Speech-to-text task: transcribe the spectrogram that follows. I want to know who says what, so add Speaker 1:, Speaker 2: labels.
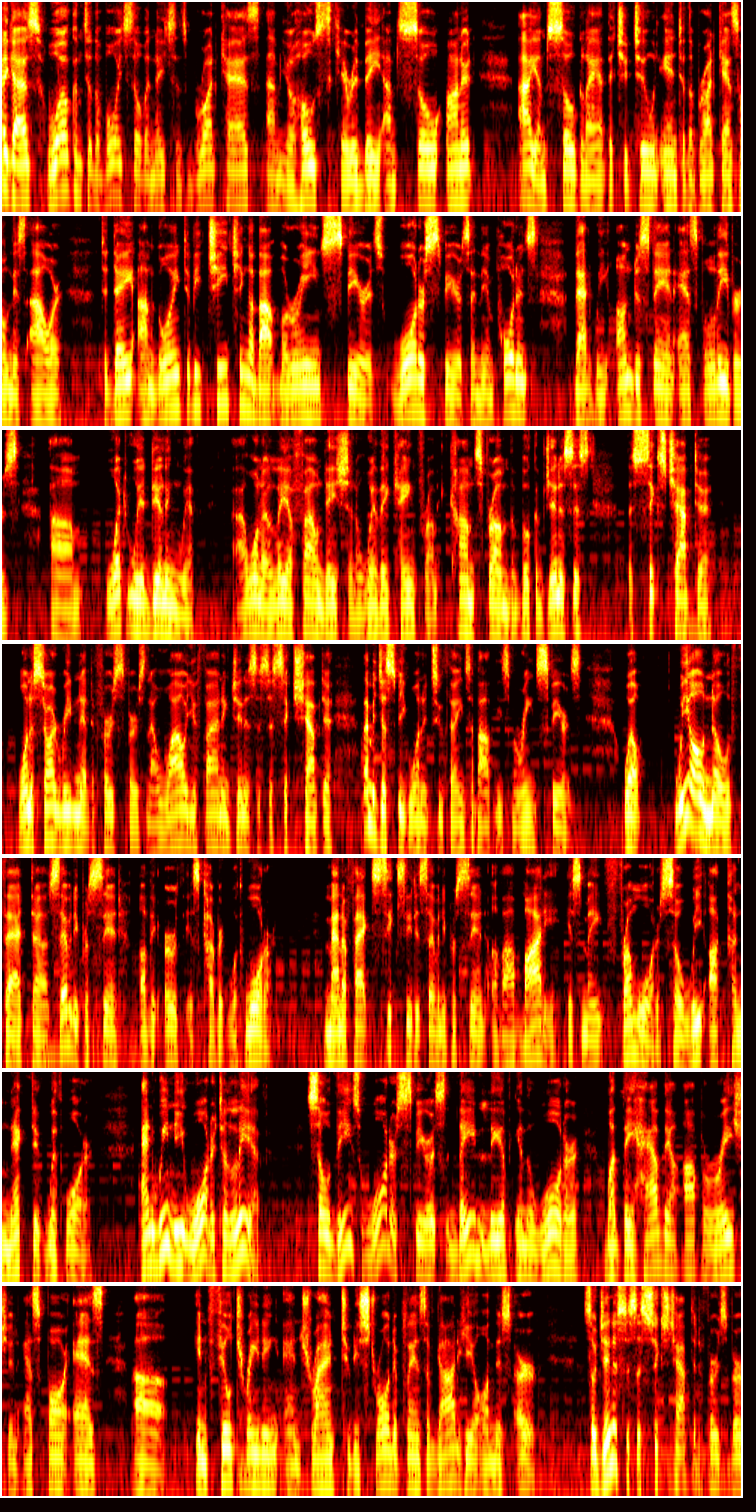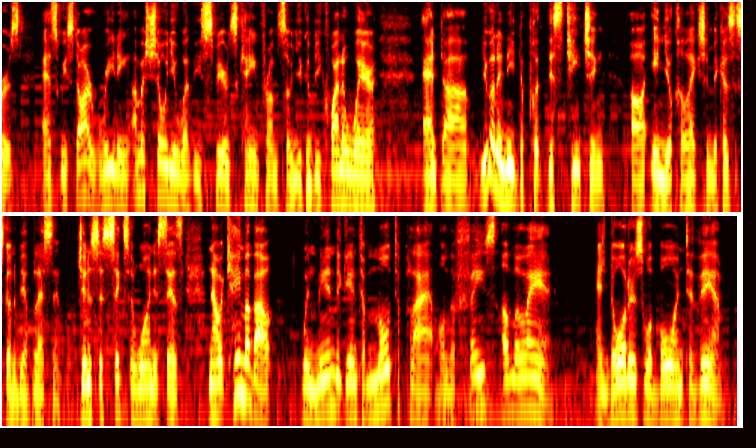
Speaker 1: Hey guys, welcome to the Voice Over Nations broadcast. I'm your host, Kerry B. I'm so honored. I am so glad that you tune in to the broadcast on this hour. Today, I'm going to be teaching about marine spirits, water spirits, and the importance that we understand as believers um, what we're dealing with. I want to lay a foundation of where they came from. It comes from the book of Genesis, the sixth chapter. Want to start reading at the first verse. Now, while you're finding Genesis, the sixth chapter, let me just speak one or two things about these marine spirits. Well, we all know that uh, 70% of the earth is covered with water. Matter of fact, 60 to 70% of our body is made from water. So we are connected with water and we need water to live. So these water spirits, they live in the water, but they have their operation as far as uh, infiltrating and trying to destroy the plans of God here on this earth. So Genesis, the sixth chapter, the first verse, as we start reading, I'm going to show you where these spirits came from so you can be quite aware. And uh, you're going to need to put this teaching uh, in your collection because it's going to be a blessing. Genesis 6 and 1, it says, Now it came about when men began to multiply on the face of the land, and daughters were born to them,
